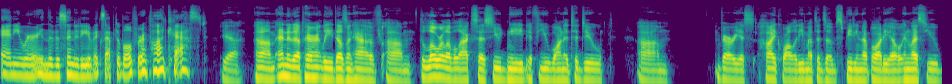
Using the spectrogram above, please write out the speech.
anywhere in the vicinity of acceptable for a podcast. Yeah. Um, and it apparently doesn't have um, the lower level access you'd need if you wanted to do um, various high quality methods of speeding up audio, unless you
